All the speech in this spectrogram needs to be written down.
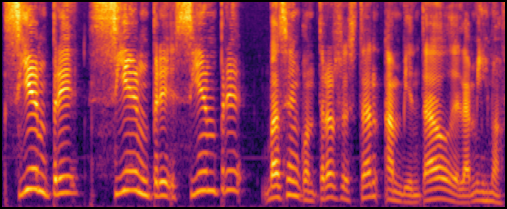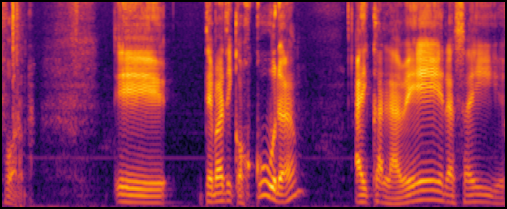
siempre, siempre, siempre vas a encontrar su stand ambientado de la misma forma. Eh, temática oscura, hay calaveras, hay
